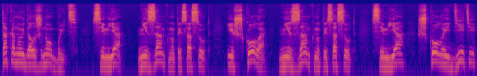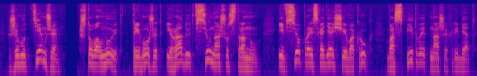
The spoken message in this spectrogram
так оно и должно быть. Семья – не замкнутый сосуд, и школа – не замкнутый сосуд. Семья, школа и дети живут тем же, что волнует, тревожит и радует всю нашу страну, и все происходящее вокруг воспитывает наших ребят.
